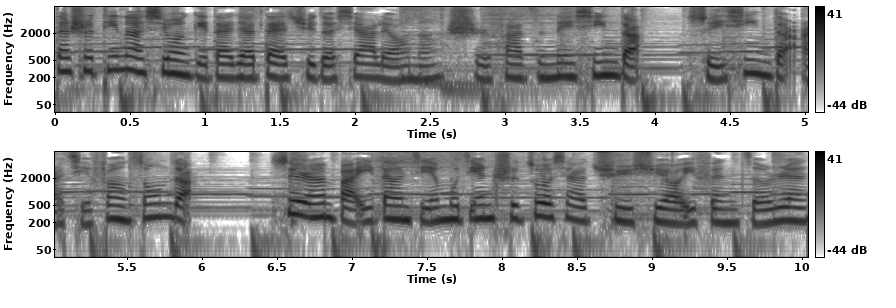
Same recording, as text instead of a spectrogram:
但是，蒂娜希望给大家带去的下聊呢，是发自内心的、随性的，而且放松的。虽然把一档节目坚持做下去需要一份责任。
